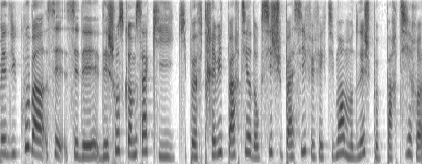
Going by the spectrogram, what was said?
Mais du coup, ben, c'est des, des choses comme ça qui, qui peuvent très vite partir. Donc, si je suis passif, effectivement, à un moment donné, je peux partir euh,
